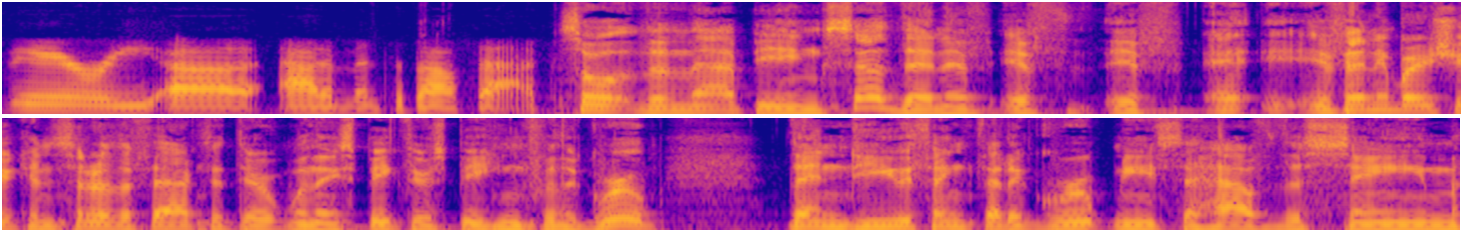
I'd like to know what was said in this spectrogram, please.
very uh, adamant about that. So then, that being said, then if if if if anybody should consider the fact that they're when they speak, they're speaking for the group, then do you think that a group needs to have the same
